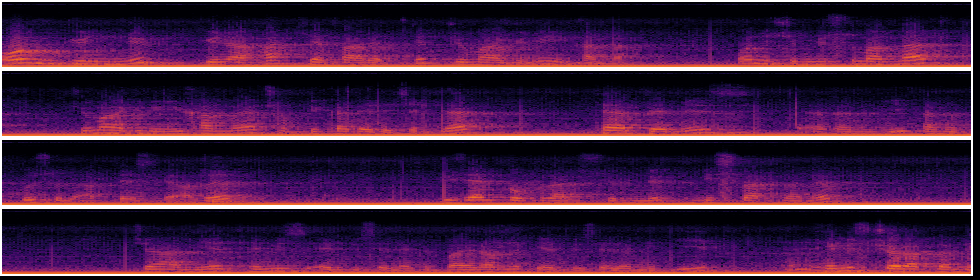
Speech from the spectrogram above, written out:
10 günlük günaha kefarettir cuma günü yıkanmak. Onun için Müslümanlar cuma günü yıkanmaya çok dikkat edecekler. Tertemiz efendim yıkanıp gusül abdesti alıp güzel kokular sürünüp misvaklanıp camiye temiz elbiselerini, bayramlık elbiselerini giyip, temiz çoraplarını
